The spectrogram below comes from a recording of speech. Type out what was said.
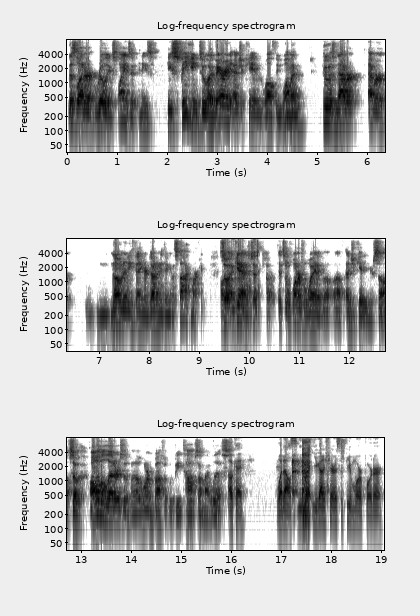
this letter really explains it. And he's he's speaking to a very educated, wealthy woman who has never, ever known anything or done anything in the stock market. Oh, so again, it's just it's a wonderful way of, of educating yourself. So all the letters of uh, Warren Buffett would be tops on my list. Okay, what else? You got, you got to share us a few more, Porter.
